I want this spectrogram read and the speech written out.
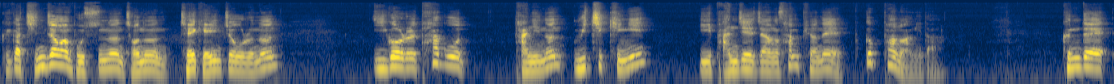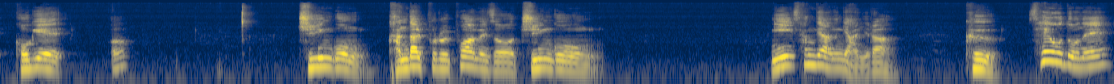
그러니까 진정한 보스는 저는 제 개인적으로는 이거를 타고 다니는 위치킹이 이 제왕 3편의 끝판왕이다. 근데 거기에 어? 주인공 간달프를 포함해서 주인공이 상대하는 게 아니라 그 세오돈의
